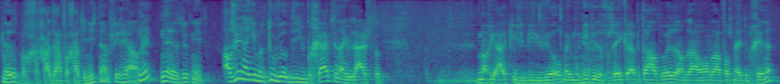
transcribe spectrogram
Nee, dat, daarvoor gaat u niet naar een psychiater. Nee? Nee, natuurlijk niet. Als u naar iemand toe wilt die u begrijpt en naar u luistert... mag u uitkiezen wie u wil, maar u moet niet door de verzekeraar betaald worden... dan daar, om daar vast mee te beginnen.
